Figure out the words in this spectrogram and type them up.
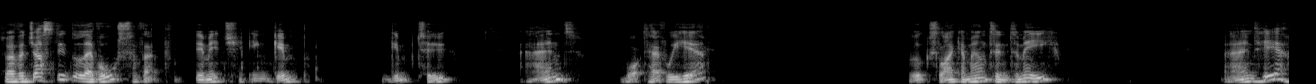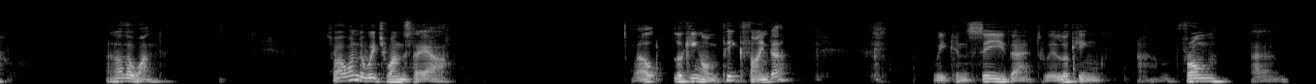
So I've adjusted the levels of that image in GIMP, GIMP 2, and what have we here? Looks like a mountain to me. And here, another one. So I wonder which ones they are. Well, looking on Peak Finder, we can see that we're looking um, from um,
